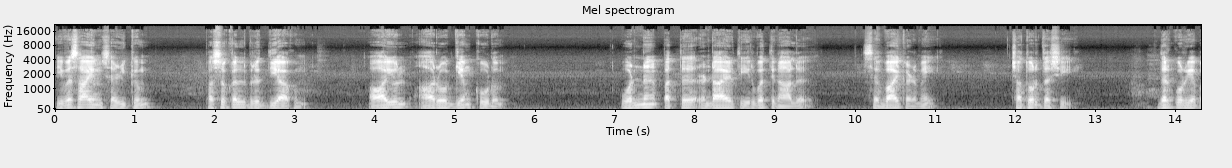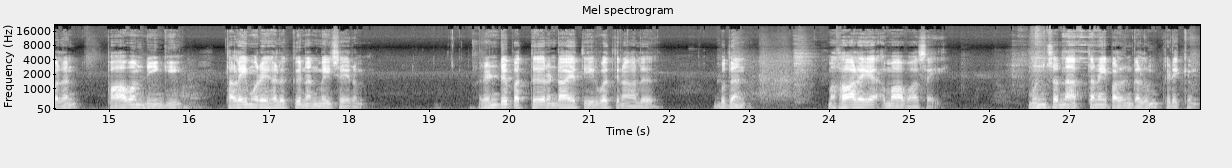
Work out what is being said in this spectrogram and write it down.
விவசாயம் செழிக்கும் பசுக்கள் விருத்தியாகும் ஆயுள் ஆரோக்கியம் கூடும். ஒன்று பத்து ரெண்டாயிரத்தி இருபத்தி நாலு செவ்வாய்க்கிழமை சதுர்தசி. இதற்குரிய பலன் பாவம் நீங்கி தலைமுறைகளுக்கு நன்மை சேரும். ரெண்டு பத்து ரெண்டாயிரத்தி இருபத்தி நாலு புதன் மகாலய அமாவாசை. முன் சொன்ன அத்தனை பலன்களும் கிடைக்கும்.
